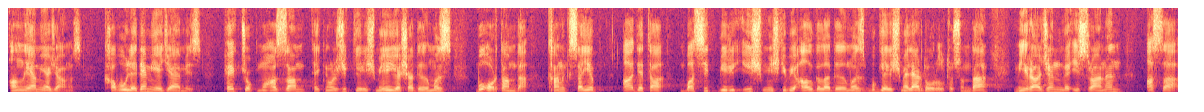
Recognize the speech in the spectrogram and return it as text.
anlayamayacağımız, kabul edemeyeceğimiz pek çok muazzam teknolojik gelişmeyi yaşadığımız bu ortamda kanıksayıp adeta basit bir işmiş gibi algıladığımız bu gelişmeler doğrultusunda miracın ve İsra'nın asla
